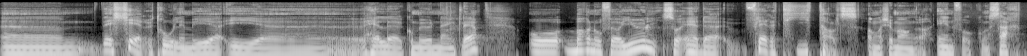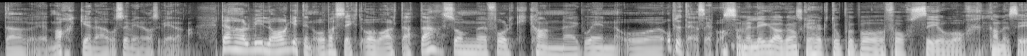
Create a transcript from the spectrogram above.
Det skjer utrolig mye i hele kommunen, egentlig. Og bare nå før jul så er det flere titalls arrangementer innenfor konserter, eh, markeder osv. osv. Der har vi laget en oversikt over alt dette, som folk kan eh, gå inn og oppdatere seg på. Som ligger ganske høyt oppe på forsida vår, kan vi si,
